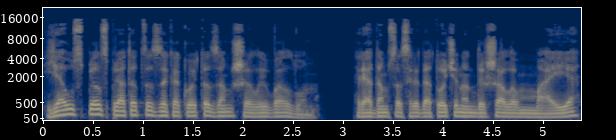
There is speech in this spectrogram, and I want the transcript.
Я успел спрятаться за какой-то замшелый валун. Рядом сосредоточенно дышала Майя,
